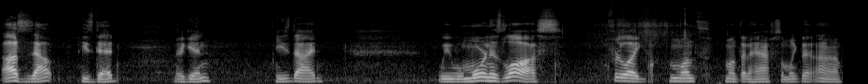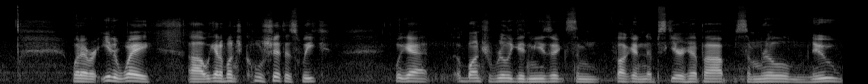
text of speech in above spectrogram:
Oz is out. He's dead. Again, he's died. We will mourn his loss for like month, month and a half, something like that. I don't know. Whatever. Either way, uh, we got a bunch of cool shit this week. We got a bunch of really good music, some fucking obscure hip hop, some real new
